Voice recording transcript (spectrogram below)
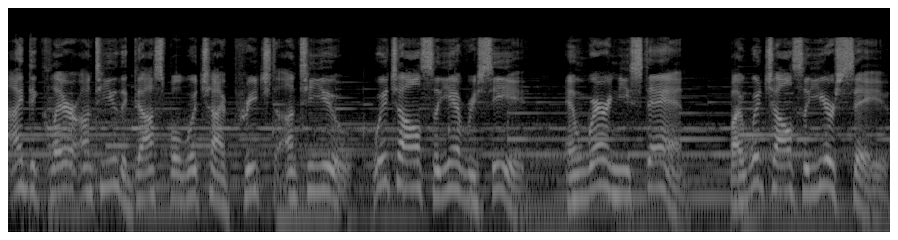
I declare unto you the gospel which I preached unto you, which also ye have received, and wherein ye stand, by which also ye are saved,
